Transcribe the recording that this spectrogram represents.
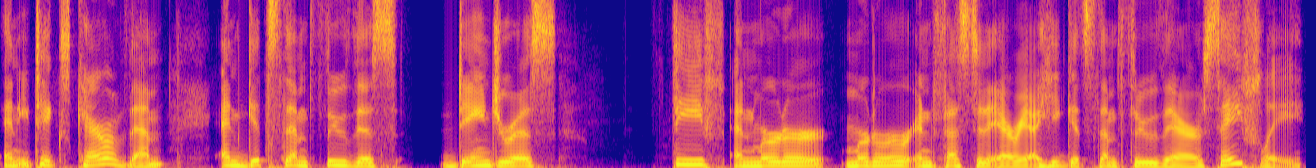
and he takes care of them and gets them through this dangerous thief and murder murderer infested area. He gets them through there safely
